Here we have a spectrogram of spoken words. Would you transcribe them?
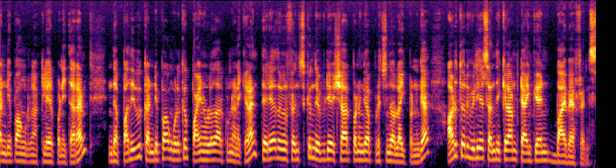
கண்டிப்பாக உங்களுக்கு நான் கிளியர் பண்ணி தரேன். இந்த பதிவு கண்டிப்பாக உங்களுக்கு பயனுள்ளதாக இருக்கும்னு நினைக்கிறேன். தெரியாதவங்க ஃப்ரெண்ட்ஸ்க்கு இந்த வீடியோ ஷேர் பண்ணுங்கள் பிடிச்சிருந்தா லைக் பண்ணுங்கள் அடுத்த ஒரு வீடியோ சந்திக்கலாம். Thank you and bye bye friends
